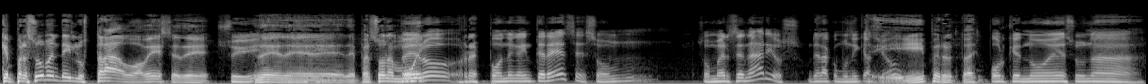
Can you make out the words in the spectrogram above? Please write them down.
Que presumen de ilustrado a veces, de, sí, de, de, sí. de, personas muy. Pero responden a intereses, son, son mercenarios de la comunicación. Sí, pero entonces. Porque no es una,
